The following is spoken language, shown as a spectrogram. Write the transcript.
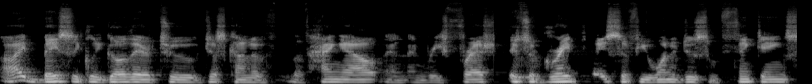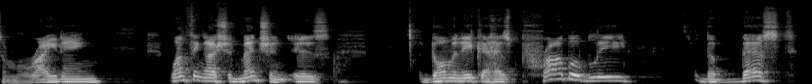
I basically go there to just kind of, of hang out and, and refresh. It's a great place if you want to do some thinking, some writing. One thing I should mention is Dominica has probably the best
